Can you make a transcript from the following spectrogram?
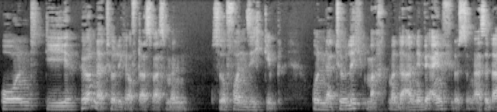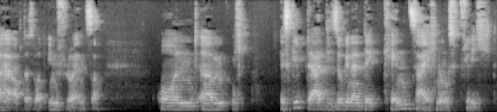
und die hören natürlich auf das, was man so von sich gibt. Und natürlich macht man da eine Beeinflussung, also daher auch das Wort Influencer. Und ähm, ich, es gibt da die sogenannte Kennzeichnungspflicht.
